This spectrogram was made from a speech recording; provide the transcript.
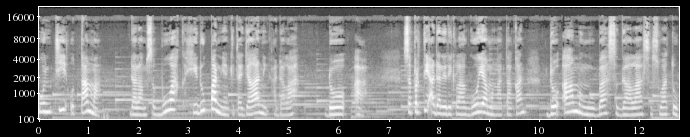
kunci utama dalam sebuah kehidupan yang kita jalani adalah doa. Seperti ada lirik lagu yang mengatakan, "Doa mengubah segala sesuatu."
